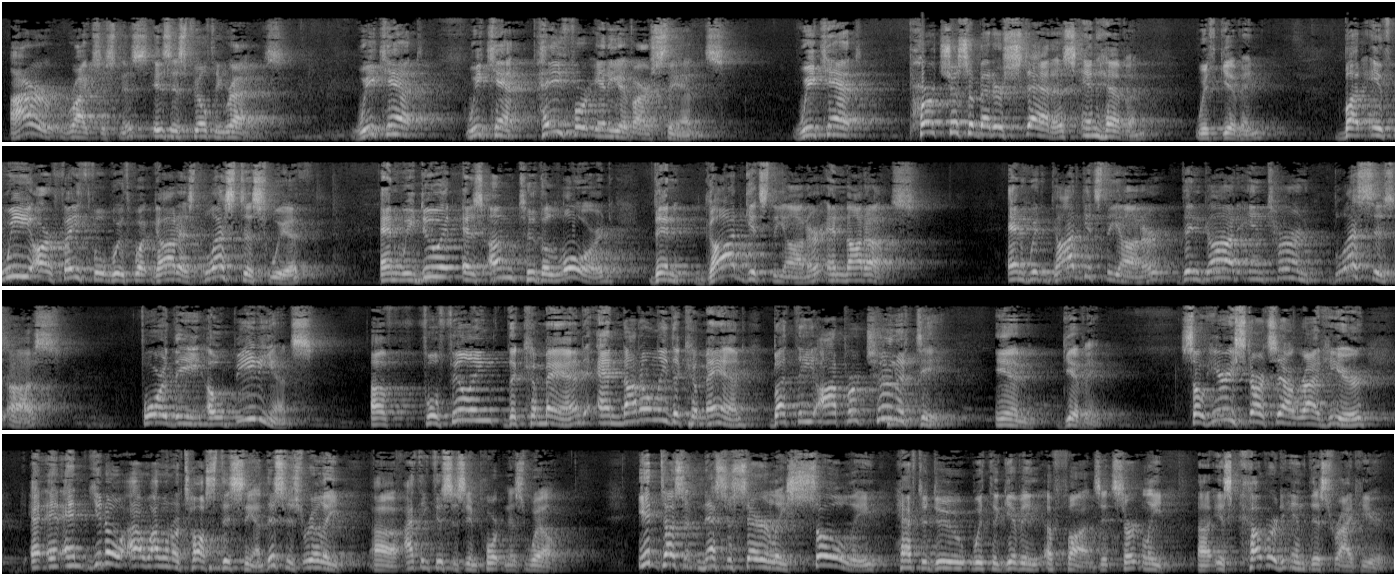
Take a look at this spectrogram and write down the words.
Our righteousness is as filthy rags. We can't, we can't pay for any of our sins. We can't purchase a better status in heaven with giving. But if we are faithful with what God has blessed us with, and we do it as unto the Lord, then God gets the honor and not us. And when God gets the honor, then God in turn blesses us for the obedience of fulfilling the command, and not only the command, but the opportunity in giving. So here he starts out right here. And, and, and you know, I, I, want to toss this in. This is really, uh, I think this is important as well. It doesn't necessarily solely have to do with the giving of funds. It certainly uh, is covered in this right here.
